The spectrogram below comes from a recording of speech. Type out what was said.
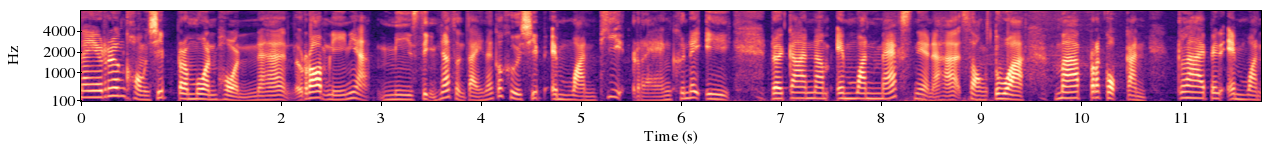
ในเรื่องของชิปประมวลผลนะฮะรอบนี้เนี่ยมีสิ่งที่น่าสนใจนั่นก็คือชิป M1 ที่แรงขึ้นได้อีก โดยการนำ M1 Max เนี่ยนะฮะสองตัวมาประกบกัน กลายเป็น M1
